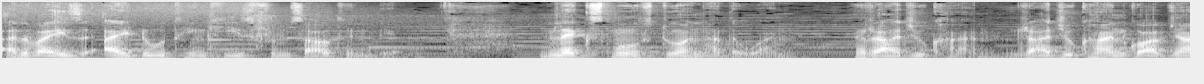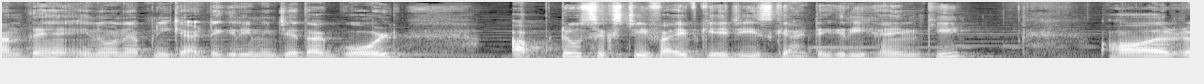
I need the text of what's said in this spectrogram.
Otherwise I do think he is from South India let's move to another one Raju Khan. Raju Khan को आप जानते हैं, इन्होंने अपनी कैटेगरी में जीता गोल्ड। अप टू 65 फाइव के जीज कैटेगरी है इनकी। और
